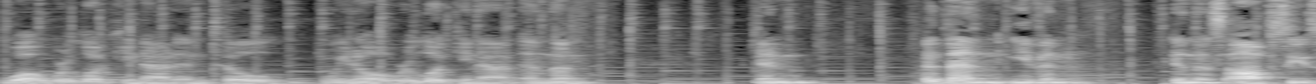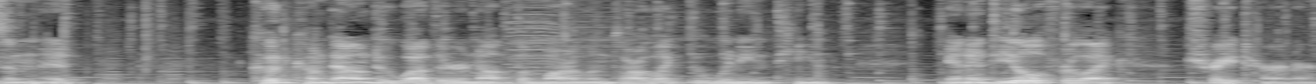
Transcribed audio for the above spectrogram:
what we're looking at until we know what we're looking at, and then and then even in this off season, it could come down to whether or not the Marlins are like the winning team in a deal for like Trea Turner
